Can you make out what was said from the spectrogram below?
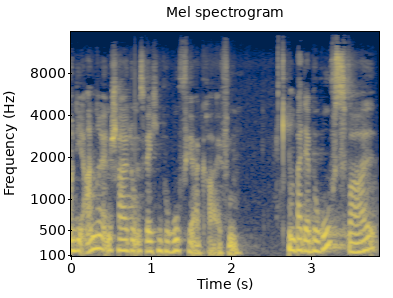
Und die andere Entscheidung ist, welchen Beruf wir ergreifen. Und bei der Berufswahl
